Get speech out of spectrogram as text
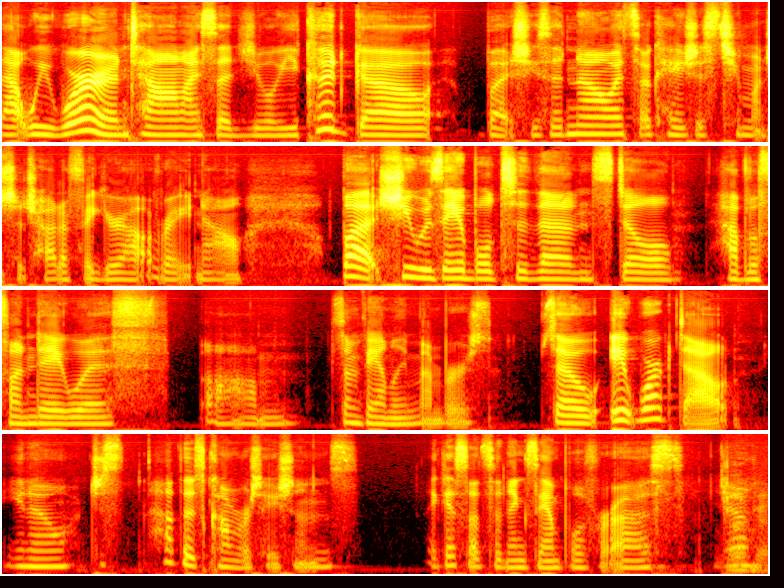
that we were in town, I said, well, you could go. But she said, no, it's okay. It's just too much to try to figure out right now. But she was able to then still have a fun day with um, some family members. So it worked out, you know, just have those conversations. I guess that's an example for us. Yeah. Okay.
